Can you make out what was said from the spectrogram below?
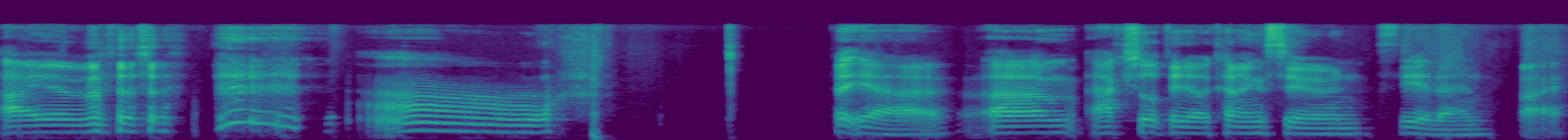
I am... But yeah, um, actual video coming soon. See you then. Bye.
